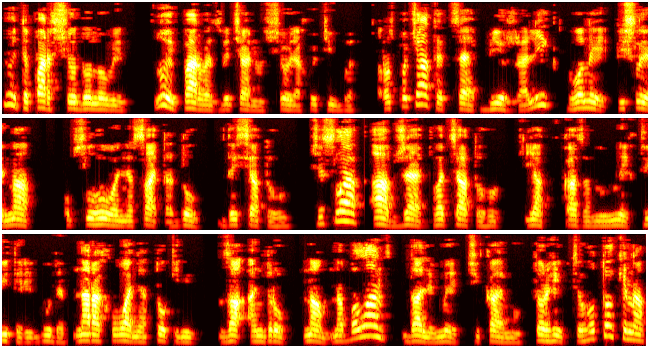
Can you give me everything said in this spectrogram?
Ну і тепер щодо новин. Ну і перше, звичайно, що я хотів би розпочати, це біржа Лік. Вони пішли на обслуговування сайта до 10 числа, а вже 20-го, як вказано в них в Твіттері, буде нарахування токенів за андроп нам на баланс. Далі ми чекаємо торгів цього токена,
